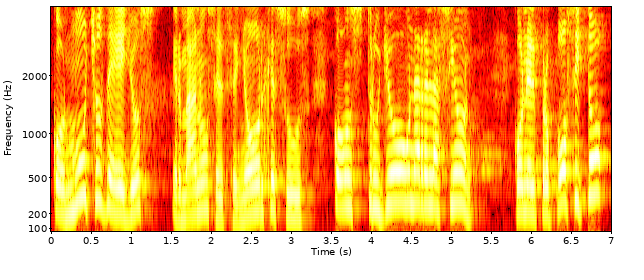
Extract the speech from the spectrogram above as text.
Con muchos de ellos, hermanos, el Señor Jesús construyó una relación con el propósito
